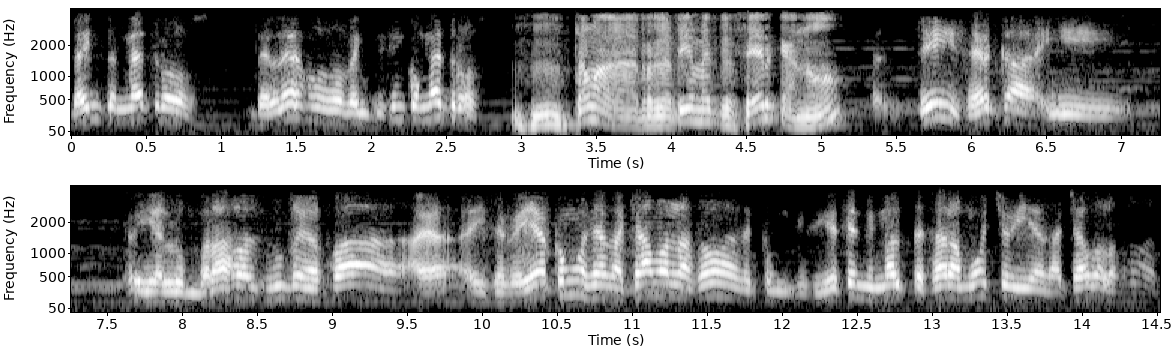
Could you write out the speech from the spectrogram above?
20 metros de lejos o 25 metros Estaba relativamente cerca, ¿no? Sí, cerca y, y alumbrado al punto de mi papá y se veía cómo se agachaban las hojas, como que si ese animal pesara mucho y agachaba las hojas.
